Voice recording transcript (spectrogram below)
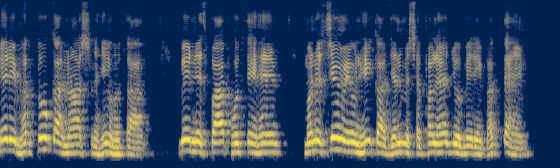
मेरे भक्तों का नाश नहीं होता। वे निष्पाप होते हैं। मनुष्यों में उन्हीं का जन्म सफल है जो मेरे भक्त हैं।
